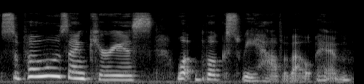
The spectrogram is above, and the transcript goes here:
Suppose I'm curious what books we have about him.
